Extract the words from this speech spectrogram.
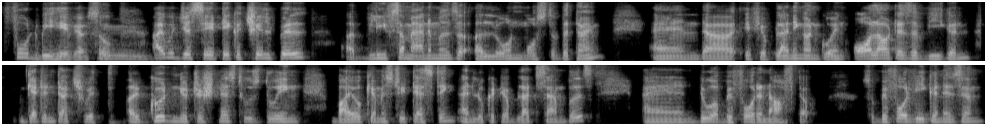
food behavior so mm. i would just say take a chill pill uh, leave some animals alone most of the time. And uh, if you're planning on going all out as a vegan, get in touch with a good nutritionist who's doing biochemistry testing and look at your blood samples and do a before and after. So before veganism,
